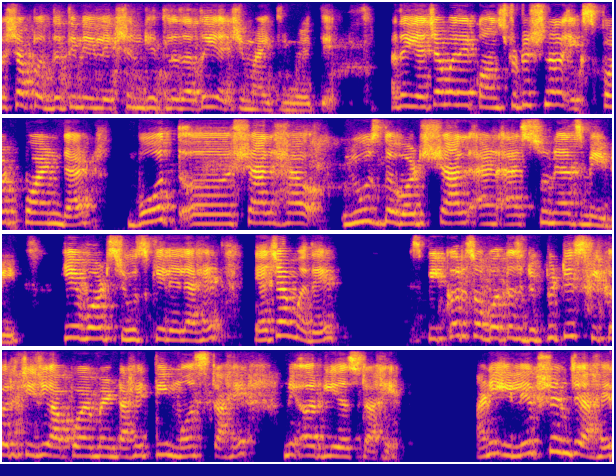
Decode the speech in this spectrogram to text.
कशा पद्धतीने इलेक्शन घेतलं जातं याची माहिती मिळते. आता याच्यामध्ये constitutional expert point that both shall have use the word shall and as soon as may be हे वर्ड्स यूज केलेले आहेत. याच्यामध्ये स्पीकर सोबतच डेप्युटी स्पीकरची जी अपॉइंटमेंट आहे ती मस्ट आहे आणि अर्लिएस्ट आहे. आणि इलेक्शन जे आहे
